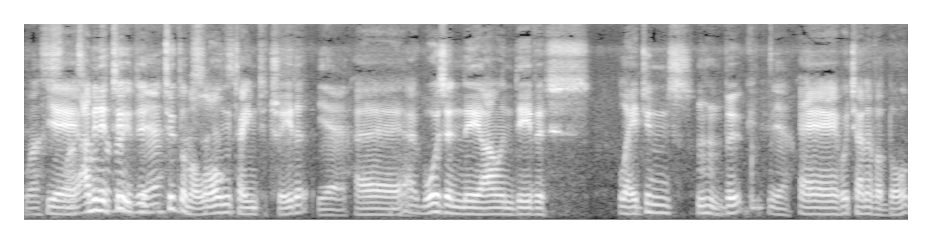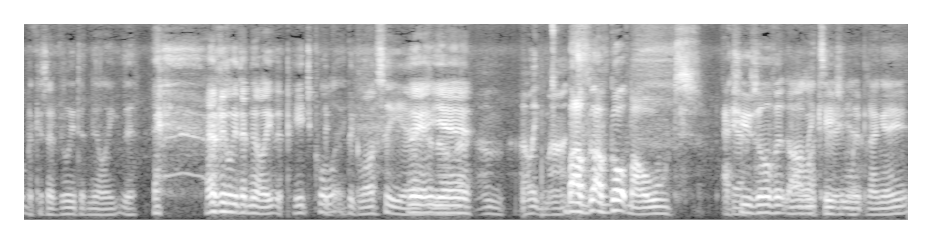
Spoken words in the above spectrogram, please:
last. Yeah, last I mean it took it Yeah, took them a long time to trade it. Yeah, Uh, it was in the Alan Davis Legends Mhm. book, yeah. uh, which I never bought because I really didn't like the I really didn't like the page quality. The glossy, yeah. The- I yeah. I, like matte. But I've got I've got my old issues of it that I'll occasionally yeah. bring out.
